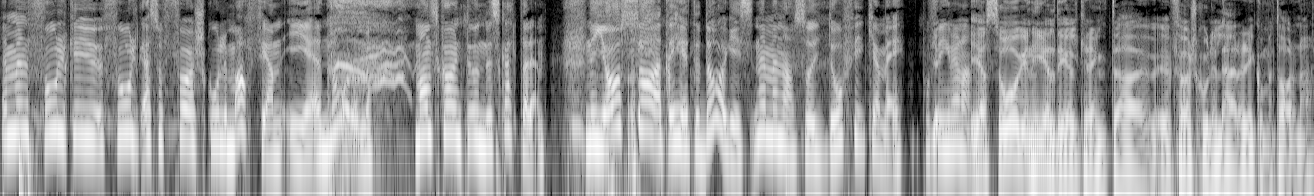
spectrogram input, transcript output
Ja, men folk är ju, folk, alltså förskolemaffian är enorm. Man ska inte underskatta den. När jag sa att det heter dagis, nej men alltså då fick jag mig på fingrarna. Jag såg en hel del kränkta eh, förskolelärare i kommentarerna.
